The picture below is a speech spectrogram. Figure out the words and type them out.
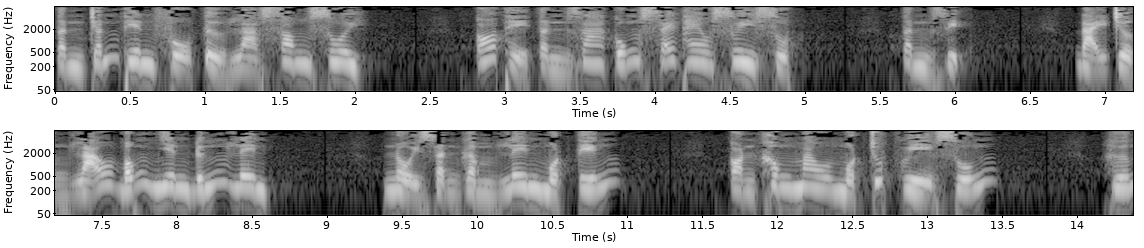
tần c h ấ n thiên phụ tử là xong xuôi, có thể tần gia cũng sẽ theo suy sụt. tần d ị đại trưởng lão bỗng nhiên đứng lên, nổi giận gầm lên một tiếng, còn không mau một chút quỳ xuống, hướng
